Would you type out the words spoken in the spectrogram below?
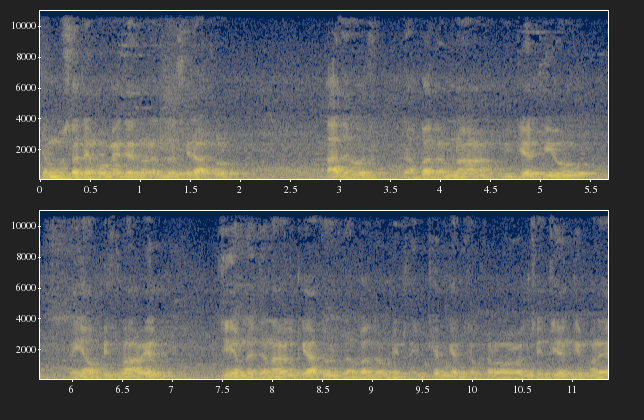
Jambusar depot manager Narendrasinh Rathod આજરોજ ડાભા ગામના વિદ્યાર્થીઓ અહીંયા ઓફિસમાં આવેલ જે એમને જણાવેલ કે આજરોજ ડાભા ગામની ટ્રીપ કેમ કેન્સલ કરવામાં આવેલ છે જે અંગે મારે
